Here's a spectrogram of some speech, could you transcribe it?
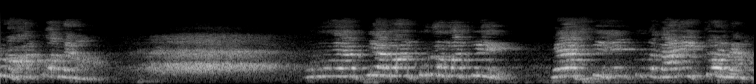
গ্রহণ করবে না কোন এমপি এবং কোন মন্ত্রী গ্যাসবিহীন কোন গাড়ি চলবে না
